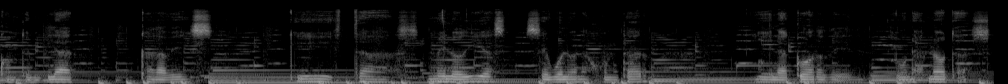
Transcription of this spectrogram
contemplar cada vez que estas melodías se vuelvan a juntar y el acorde de unas notas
